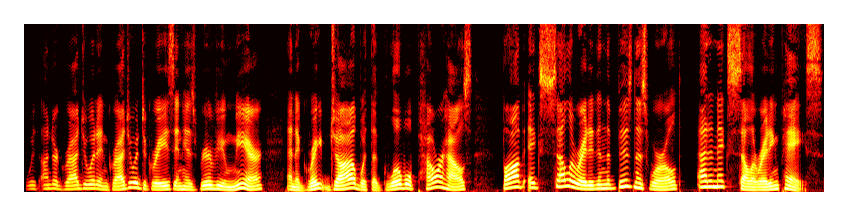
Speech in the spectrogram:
With undergraduate and graduate degrees in his rearview mirror and a great job with a global powerhouse, Bob accelerated in the business world at an accelerating pace.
